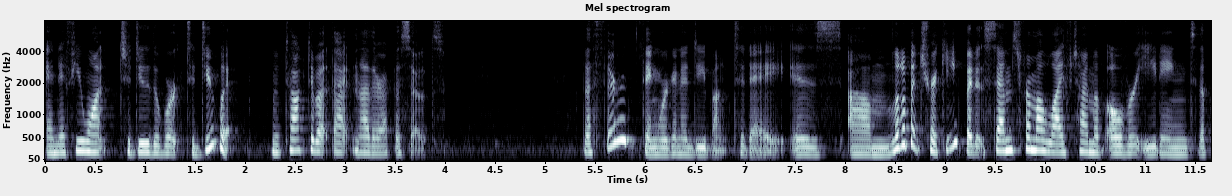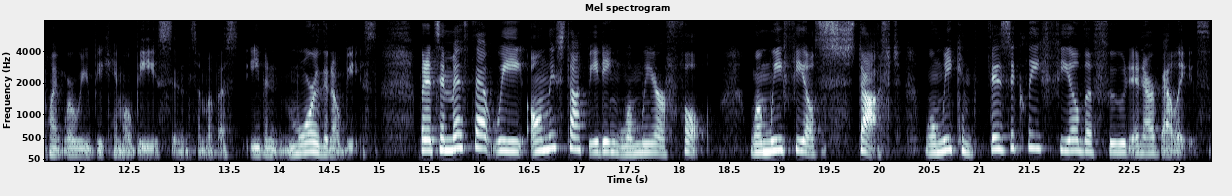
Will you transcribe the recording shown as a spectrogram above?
and if you want to do the work to do it. We've talked about that in other episodes. The third thing we're going to debunk today is um, a little bit tricky, but it stems from a lifetime of overeating to the point where we became obese, and some of us even more than obese. But it's a myth that we only stop eating when we are full, when we feel stuffed, when we can physically feel the food in our bellies.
